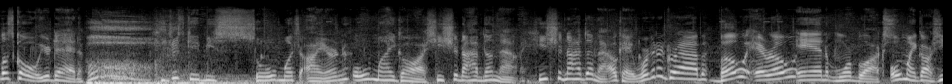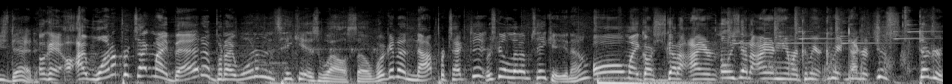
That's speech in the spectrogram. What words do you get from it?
Let's go. You're dead. Oh, he just gave me so much iron. Oh my gosh. He should not have done that. He should not have done that. Okay, we're going to grab bow, arrow, and more blocks. Oh my gosh, he's dead. Okay, I want to protect my bed, but I want him to take it as well. So we're going to not protect it. We're just going to let him take it, you know? Oh my gosh, he's got an iron. Oh, he's got an iron hammer. Come here. Come here. Dagger. Yes. Dagger.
